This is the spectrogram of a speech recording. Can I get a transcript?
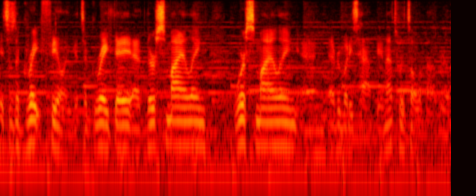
It's just a great feeling. It's a great day. They're smiling, we're smiling, and everybody's happy. And that's what it's all about, really.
